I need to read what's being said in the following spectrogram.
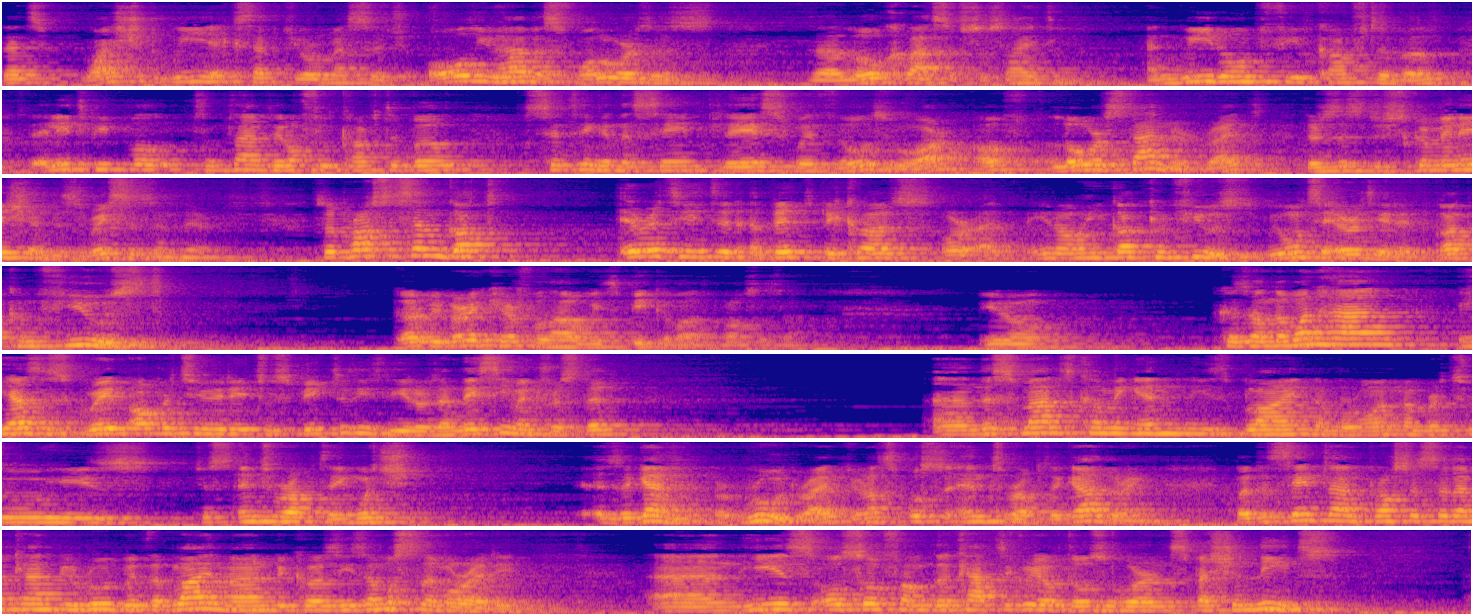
That's why should we accept your message? All you have as followers is the low class of society. And we don't feel comfortable. The elite people, sometimes they don't feel comfortable sitting in the same place with those who are of lower standard, right? There's this discrimination, this racism there. So Prophet got irritated a bit because, or, uh, you know, he got confused. We won't say irritated, got confused. Got to be very careful how we speak about Prophet. You know, because on the one hand, he has this great opportunity to speak to these leaders and they seem interested. And this man's coming in, he's blind, number one. Number two, he's just interrupting, which is again rude, right? You're not supposed to interrupt the gathering. But at the same time, Prophet ﷺ can't be rude with the blind man because he's a Muslim already. And he is also from the category of those who are in special needs.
